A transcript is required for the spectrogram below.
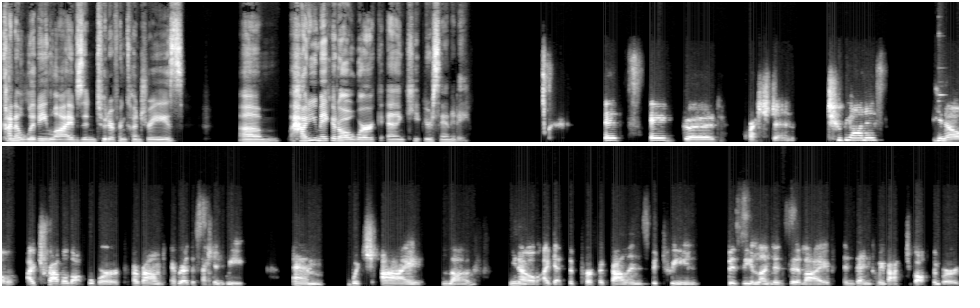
kind of living lives in two different countries. Um, how do you make it all work and keep your sanity? It's a good question. To be honest, you know, I travel a lot for work around every other second week, um, which I love. You know, I get the perfect balance between busy London city life and then coming back to Gothenburg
